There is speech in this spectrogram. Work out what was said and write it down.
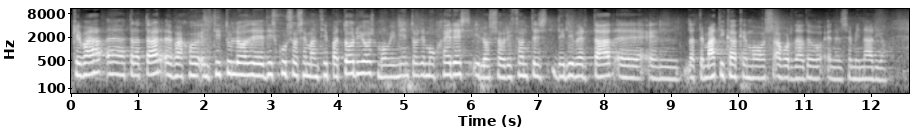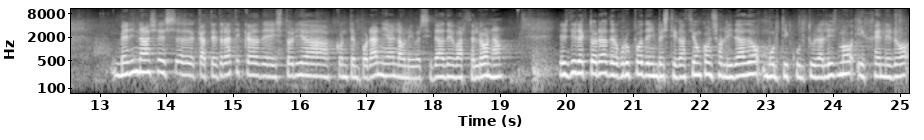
que va a tratar eh, bajo el título de Discursos emancipatorios, movimientos de mujeres y los horizontes de libertad, eh, la temática que hemos abordado en el seminario. Mary Nash es eh, catedrática de Historia Contemporánea en la Universidad de Barcelona. Es directora del Grupo de Investigación Consolidado Multiculturalismo y Género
